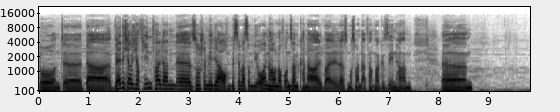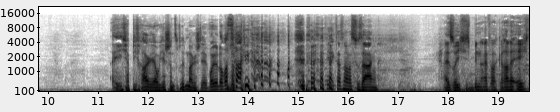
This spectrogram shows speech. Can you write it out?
Und äh, da werde ich euch auf jeden Fall dann äh, Social Media auch ein bisschen was um die Ohren hauen auf unserem Kanal, weil das muss man einfach mal gesehen haben. Ähm, ich habe die Frage ja auch jetzt schon zum dritten Mal gestellt. Wollt ihr noch was sagen? Felix, hast du noch was zu sagen? Also ich bin einfach gerade echt,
